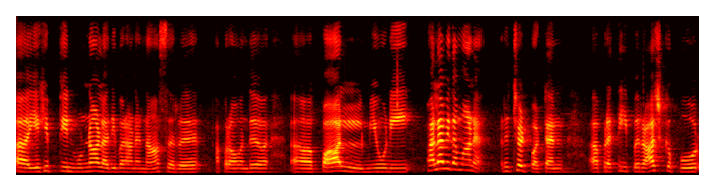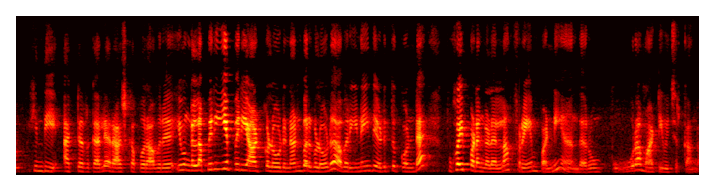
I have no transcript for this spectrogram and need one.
எகிப்தின் முன்னாள் அதிபரான நாசரு அப்புறம் வந்து பால் மியூனி பலவிதமான Richard Burton Pradeep Raj Kapoor Hindi actor இருக்கார் இல்லையா ராஜ்கபூர் அவர் இவங்கெல்லாம் பெரிய பெரிய ஆட்களோடு நண்பர்களோடு அவர் இணைந்து எடுத்துக்கொண்ட புகைப்படங்கள் எல்லாம் ஃப்ரேம் பண்ணி அந்த ரூம் பூரா மாட்டி வச்சுருக்காங்க.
